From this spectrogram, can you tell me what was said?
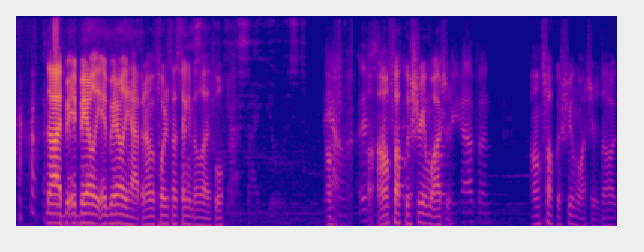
no, it, it barely, it barely happened. I have a 45 second delay, fool. Damn, I it's don't so fuck with far stream what watchers. I don't fuck with stream watchers, dog.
